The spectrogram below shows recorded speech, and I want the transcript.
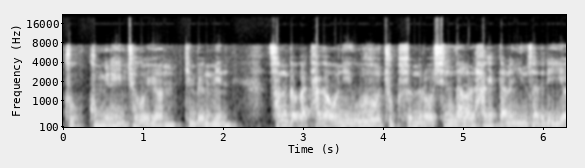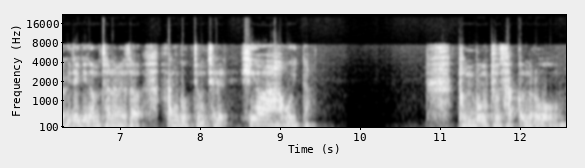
구- 국민의힘 최고위원 김병민 선거가 다가오니 우후죽순으로 신당을 하겠다는 인사들이 여기저기 넘쳐나면서 한국 정치를 희화화하고 있다. 돈봉투 사건으로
